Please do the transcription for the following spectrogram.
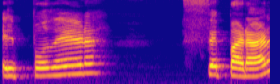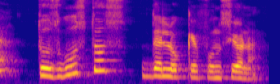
el poder separar tus gustos de lo que funciona.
